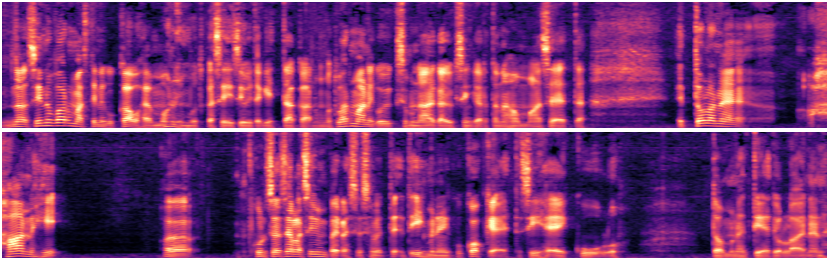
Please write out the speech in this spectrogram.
no siinä on varmasti niin kuin kauhean monimutkaisia syitäkin takana, mutta varmaan niin kuin yksi aika yksinkertainen homma on se, että tuollainen hanhi kun se on sellaisessa ympäristössä, että, että ihminen niin kokee, että siihen ei kuulu tuommoinen tietynlainen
